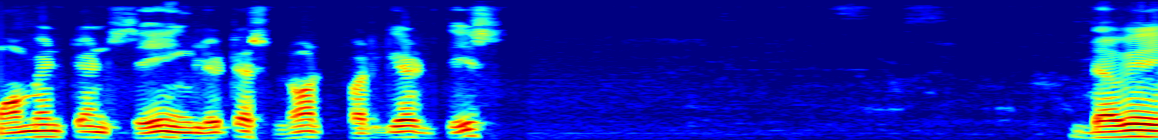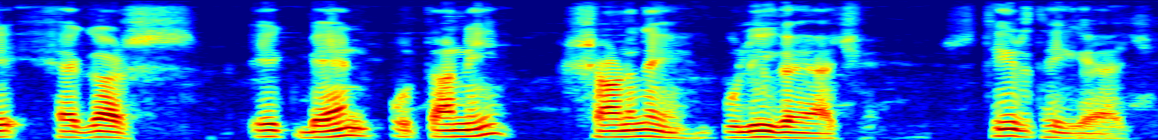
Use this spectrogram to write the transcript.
moment and saying let not forget this. Dave Eggers એક બેન પોતાની ક્ષણને ભૂલી ગયા છે, સ્થિર થઈ ગયા છે.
